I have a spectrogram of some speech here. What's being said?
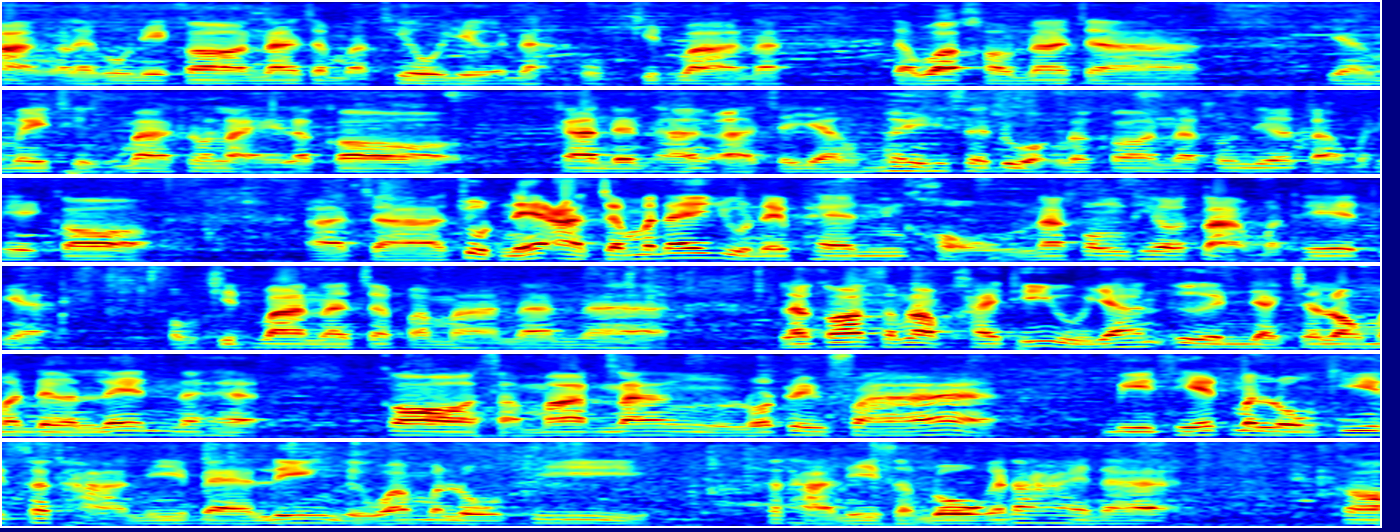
รั่งอะไรพวกนี้ก็น่าจะมาเที่ยวเยอะนะผมคิดว่านะแต่ว่าเขาน่าจะยังไม่ถึงมากเท่าไหร่ แล้วก็การเดินทางอาจจะยังไม่สะดวกแล้วก็นักท่องเที่ยวต่างประเทศก็ อาจจะจุดนี้อาจจะไม่ได้อยู่ในแผนของนักท่องเที่ยวต่างประเทศไงผมคิดว่าน่าจะประมาณนั้นนะฮะแล้วก็สำหรับใครที่อยู่ย่านอื่น อยากจะลองมาเดินเล่นนะฮะก็สามารถนั่งรถไฟฟ้า BTS มาลงที่สถานีแบริ่งหรือว่ามาลงที่ สถานีสำโรงก็ได้นะฮะก็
